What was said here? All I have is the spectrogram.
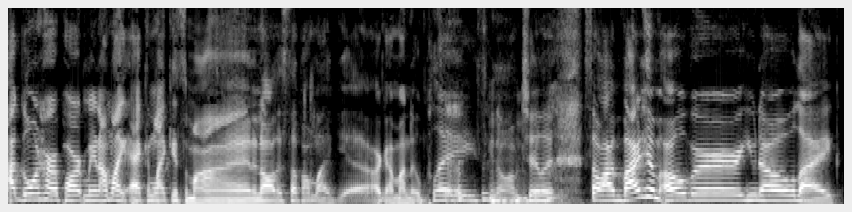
I go in her apartment. I'm like acting like it's mine and all this stuff. I'm like, yeah, I got my new place. You know, I'm chilling. So I invite him over, you know, like,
